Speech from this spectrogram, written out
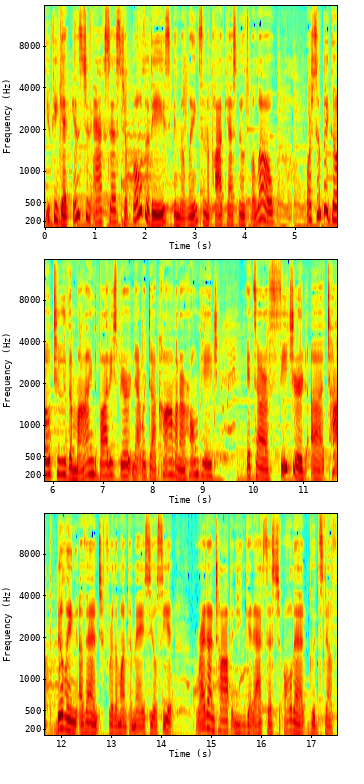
You can get instant access to both of these in the links in the podcast notes below, or simply go to the mindbodyspiritnetwork.com on our homepage. It's our featured uh, top billing event for the month of May, so you'll see it right on top and you can get access to all that good stuff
